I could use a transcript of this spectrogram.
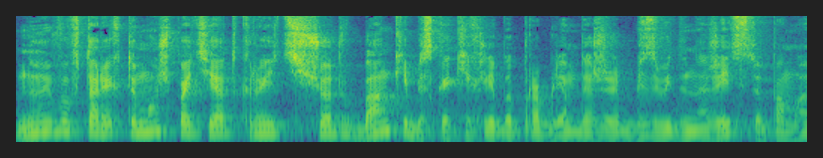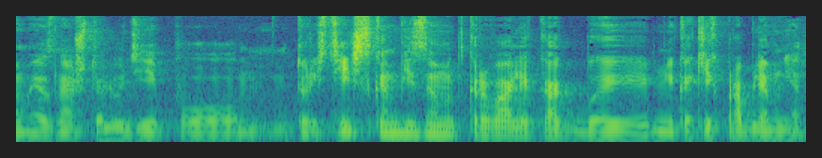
Ну и во-вторых, ты можешь пойти открыть счет в банке без каких-либо проблем, даже без вида на жительство, по-моему. Я знаю, что люди по туристическим визам открывали, как бы никаких проблем нет.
